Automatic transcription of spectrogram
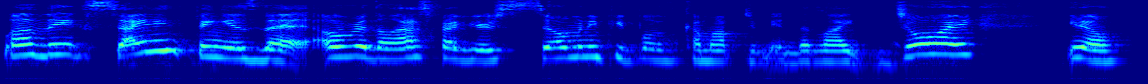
Well, the exciting thing is that over the last five years, so many people have come up to me and been like, Joy, you know,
